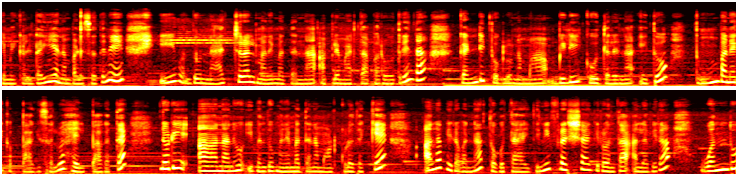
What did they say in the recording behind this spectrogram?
ಕೆಮಿಕಲ್ ಡೈಯನ್ನು ಬಳಸದೇ ಈ ಒಂದು ನ್ಯಾಚುರಲ್ ಮನೆಮದ್ದನ್ನು ಅಪ್ಲೈ ಮಾಡ್ತಾ ಬರೋದ್ರಿಂದ ಖಂಡಿತವಾಗ್ಲೂ ನಮ್ಮ ಬಿಳಿ ಕೂದಲನ್ನು ಇದು ತುಂಬಾ ಕಪ್ಪಾಗಿಸಲು ಹೆಲ್ಪ್ ಆಗುತ್ತೆ. ನೋಡಿ ನಾನು ಈ ಒಂದು ಮನೆಮದ್ದನ್ನು ಮಾಡ್ಕೊಳ್ಳೋದಕ್ಕೆ ಅಲವಿರವನ್ನು ತಗೋತಾ ಇದ್ದೀನಿ. ಫ್ರೆಶ್ ಆಗಿರುವಂಥ ಅಲವಿರ, ಒಂದು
